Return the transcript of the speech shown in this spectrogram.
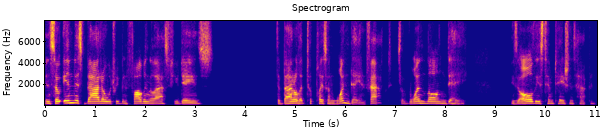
And so, in this battle, which we've been following the last few days, the battle that took place on one day, in fact, it's a one long day. These all these temptations happened,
